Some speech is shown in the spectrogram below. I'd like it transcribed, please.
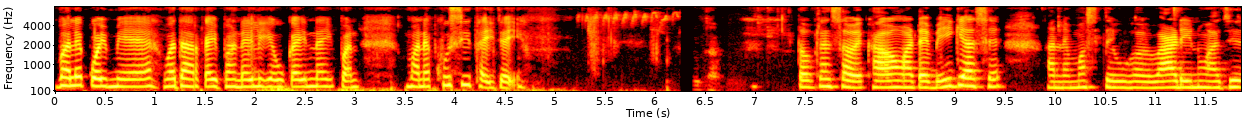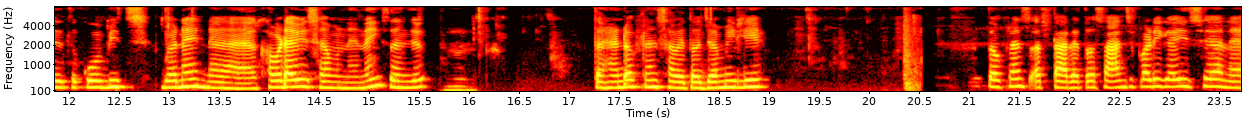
ભલે કોઈ મેં વધારે કંઈ ભણેલી એવું કંઈ નહીં પણ મને ખુશી થઈ જાય. તો ફ્રેન્ડ્સ હવે ખાવા માટે બેસી ગયા છે. અને મસ્ત એવું હવે વાડીનું આજે તો કોબીજ બનાવીને ખવડાવી છે અમને નહીં સંજુ? તો હેન્ડો ફ્રેન્ડ્સ હવે તો જમી લઈએ. તો ફ્રેન્ડ્સ અત્યારે તો સાંજ પડી ગઈ છે અને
